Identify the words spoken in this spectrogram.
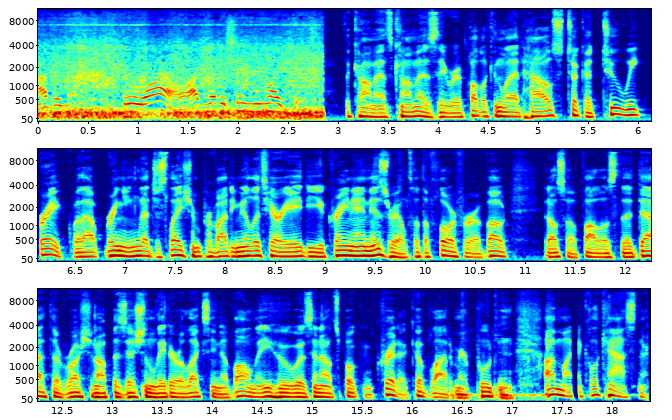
I've been here a while. I've never seen anything like this. The comments come as the Republican led House took a two week break without bringing legislation providing military aid to Ukraine and Israel to the floor for a vote. It also follows the death of Russian opposition leader Alexei Navalny, who was an outspoken critic of Vladimir Putin. I'm Michael Kastner.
